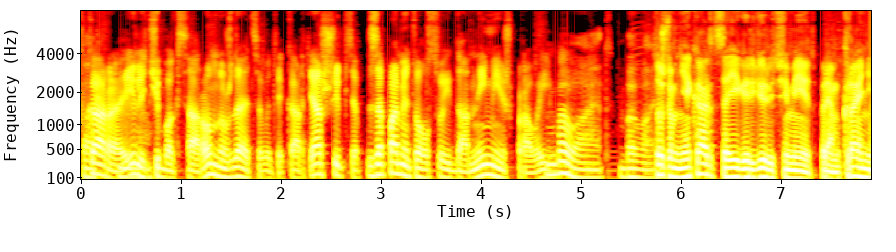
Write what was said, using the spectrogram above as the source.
Сыктывкара Да. или Чебоксар, он нуждается в этой карте. Ошибся, запамятовал свои данные, имеешь право. им. Бывает, бывает. Слушай, мне кажется, Игорь Юрьевич имеет прям крайне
